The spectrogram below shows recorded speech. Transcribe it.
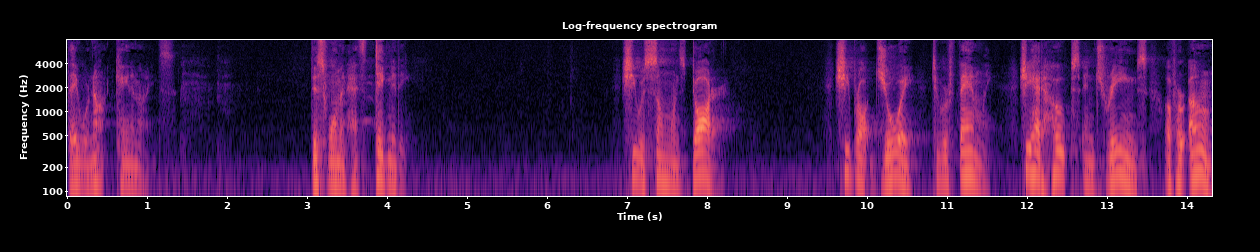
They were not Canaanites. This woman has dignity. She was someone's daughter. She brought joy to her family. She had hopes and dreams of her own.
